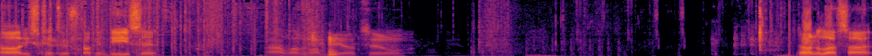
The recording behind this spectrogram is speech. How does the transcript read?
Oh, these kids are fucking decent. I love it on BO too. They're on the left side.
